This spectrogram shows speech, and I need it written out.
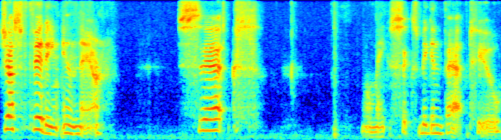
just fitting in there. Six, we'll make six big and fat too.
